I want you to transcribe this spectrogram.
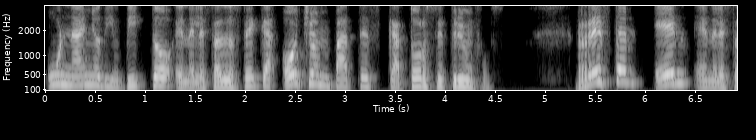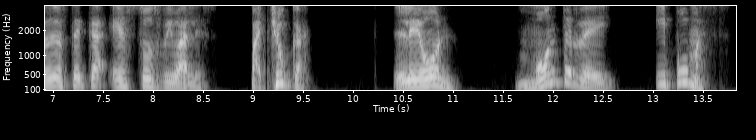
un año de invicto en el Estadio Azteca, ocho empates, catorce triunfos. Restan en, en el Estadio Azteca estos rivales: Pachuca, León, Monterrey y Pumas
